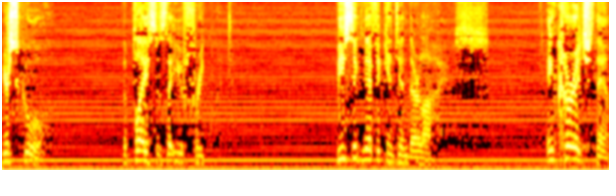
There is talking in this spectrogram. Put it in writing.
your school, the places that you frequent. Be significant in their lives. Encourage them,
